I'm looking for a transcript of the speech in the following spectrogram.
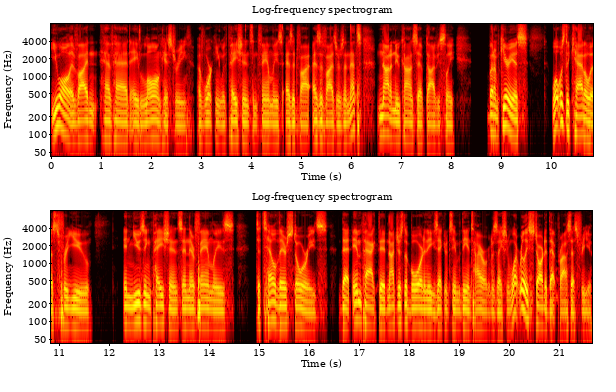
You all at Vidant have had a long history of working with patients and families as advi- as advisors, and that's not a new concept, obviously. But I'm curious, what was the catalyst for you in using patients and their families to tell their stories that impacted not just the board and the executive team, but the entire organization? What really started that process for you?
